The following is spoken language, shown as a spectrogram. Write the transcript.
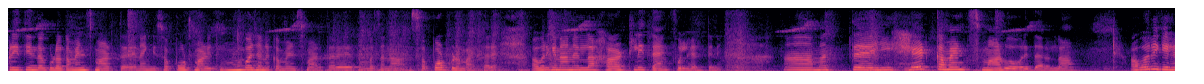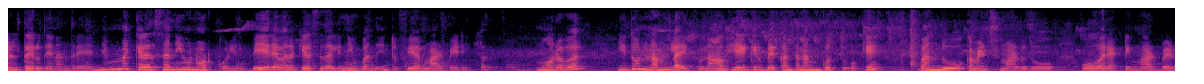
ಪ್ರೀತಿಯಿಂದ ಕೂಡ ಕಮೆಂಟ್ಸ್ ಮಾಡ್ತಾರೆ ನನಗೆ ಸಪೋರ್ಟ್ ಮಾಡಿ ತುಂಬ ಜನ ಕಮೆಂಟ್ಸ್ ಮಾಡ್ತಾರೆ, ತುಂಬ ಜನ ಸಪೋರ್ಟ್ ಕೂಡ ಮಾಡ್ತಾರೆ. ಅವರಿಗೆ ನಾನೆಲ್ಲ ಹಾರ್ಟ್ಲಿ ಥ್ಯಾಂಕ್ಫುಲ್ ಹೇಳ್ತೇನೆ. ಮತ್ತು ಈ ಹೇಡ್ ಕಮೆಂಟ್ಸ್ ಮಾಡುವವರಿದ್ದಾರಲ್ಲ, ಅವರಿಗೆ ಹೇಳ್ತಾ ಇರೋದೇನೆಂದರೆ ನಿಮ್ಮ ಕೆಲಸ ನೀವು ನೋಡ್ಕೊಳ್ಳಿ, ಬೇರೆಯವರ ಕೆಲಸದಲ್ಲಿ ನೀವು ಬಂದು ಇಂಟರ್ಫಿಯರ್ ಮಾಡಬೇಡಿ. ಮೋರ್ ಓವರ್ ಇದು ನಮ್ಮ ಲೈಫ್ ನಾವು ಹೇಗಿರಬೇಕಂತ ನಮ್ಗೆ ಗೊತ್ತು ಓಕೆ ಬಂದು ಕಮೆಂಟ್ಸ್ ಮಾಡೋದು ಓವರ್ ಆ್ಯಕ್ಟಿಂಗ್ ಮಾಡಬೇಡ,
